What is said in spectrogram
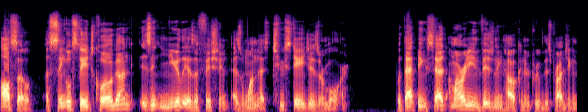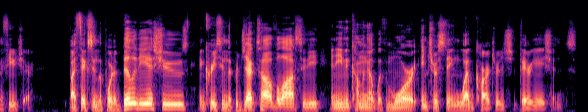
Also, a single stage coil gun isn't nearly as efficient as one that's two stages or more. With that being said, I'm already envisioning how I can improve this project in the future. By fixing the portability issues, increasing the projectile velocity, and even coming up with more interesting web cartridge variations.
